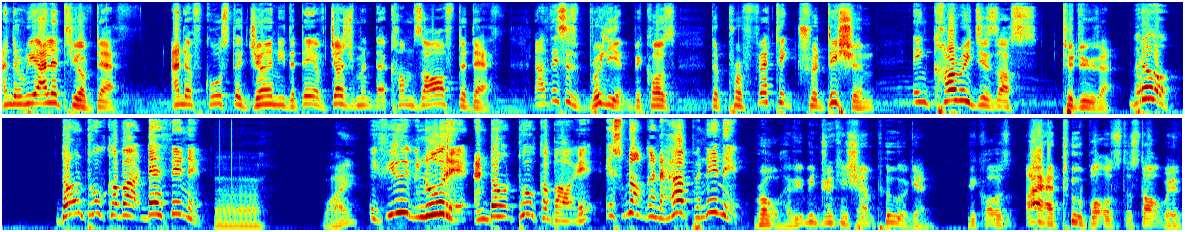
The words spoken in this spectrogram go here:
and the reality of death. And of course, the journey, the day of judgment that comes after death. Now, this is brilliant because the prophetic tradition encourages us to do that. Bro, don't talk about death in it. Uh, why? If you ignore it and don't talk about it, it's not gonna happen in it. Bro, have you been drinking shampoo again? Because I had two bottles to start with,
